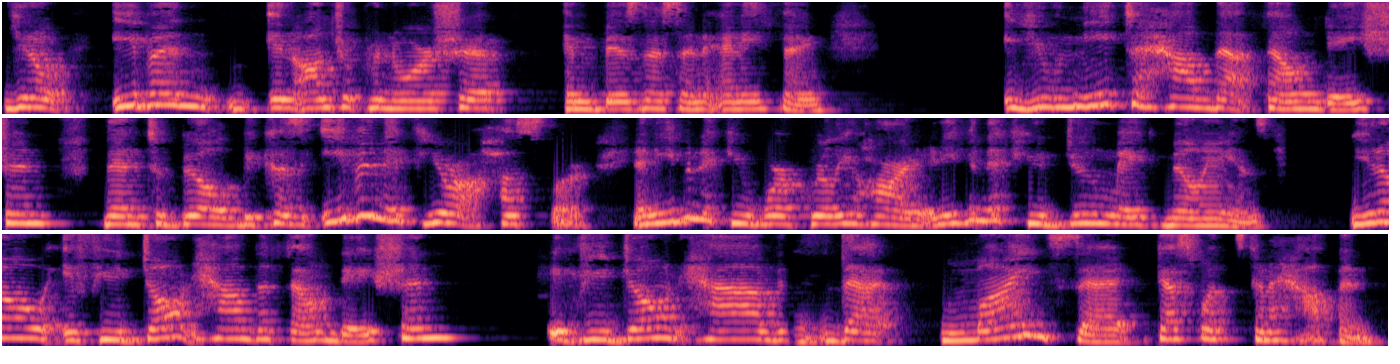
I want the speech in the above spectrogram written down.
You know, even in entrepreneurship, in business and anything, you need to have that foundation then to build because even if you're a hustler and even if you work really hard and even if you do make millions, you know, if you don't have the foundation, if you don't have that mindset, guess what's going to happen?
